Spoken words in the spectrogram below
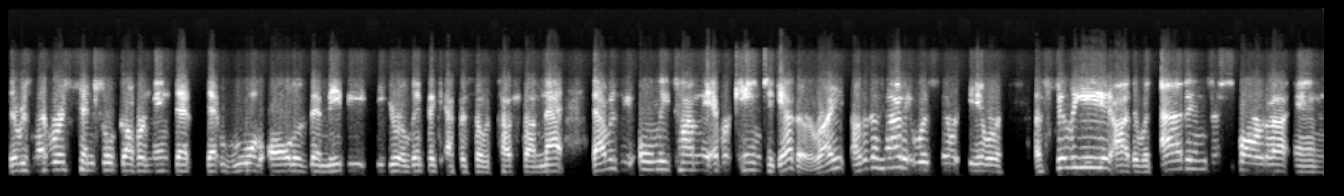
there was never a central government that that ruled all of them maybe your olympic episode touched on that that was the only time they ever came together right other than that it was they were, they were affiliated either with athens or sparta and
